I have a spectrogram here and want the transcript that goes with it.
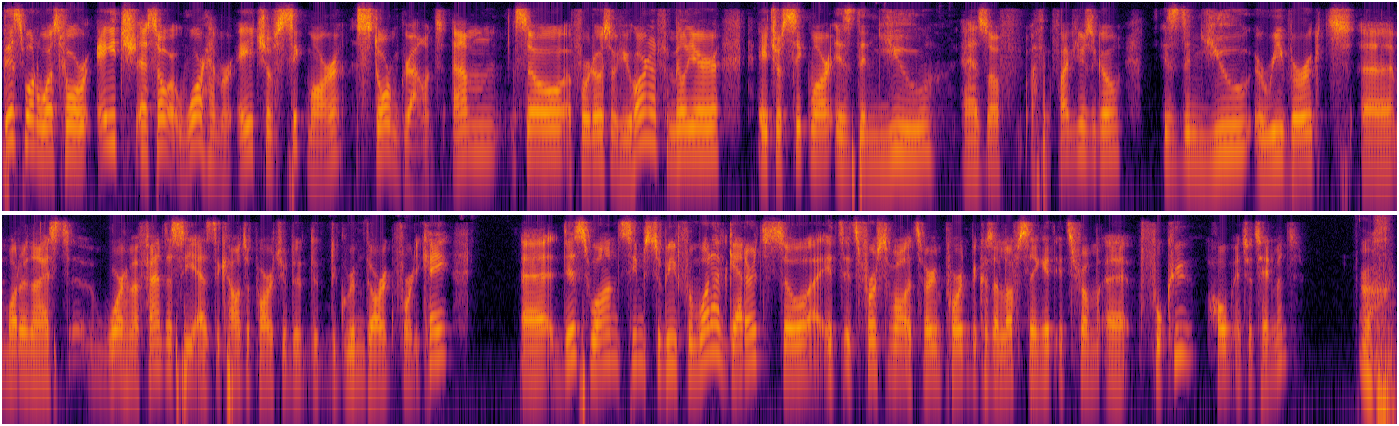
This one was for H. uh, so Warhammer Age of Sigmar Stormground. Um, so for those of you who are not familiar, Age of Sigmar is the new, as of I think five years ago, is the new reworked, uh, modernized Warhammer Fantasy as the counterpart to the, the, the Grimdark 40k. Uh, this one seems to be, from what I've gathered, so uh, it's it's first of all it's very important because I love saying it. It's from uh, Foku Home Entertainment. Ugh,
